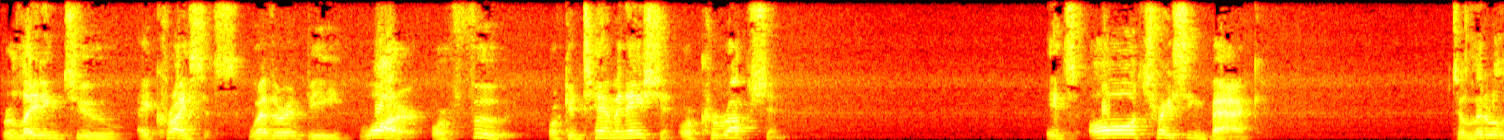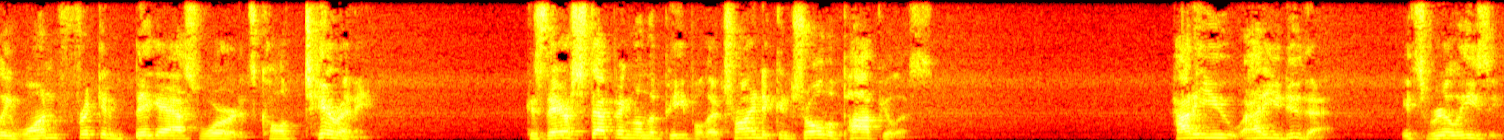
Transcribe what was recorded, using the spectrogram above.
relating to a crisis, whether it be water or food or contamination or corruption. It's all tracing back to literally one freaking big ass word. It's called tyranny. Because they are stepping on the people. They're trying to control the populace. How do you how do you do that? It's real easy.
